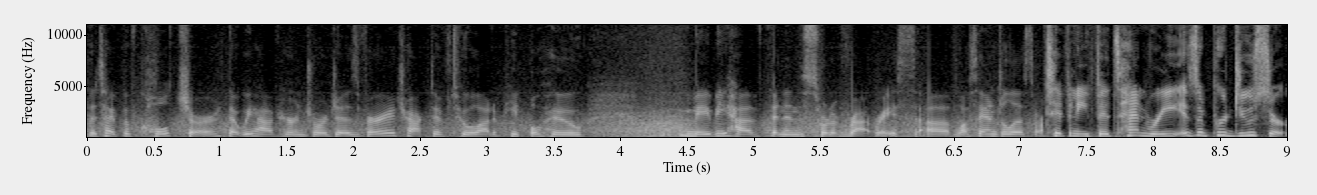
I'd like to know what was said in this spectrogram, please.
the type of culture that we have here in Georgia is very attractive to a lot of people who maybe have been in this sort of rat race of Los Angeles. Tiffany Fitzhenry is a producer.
